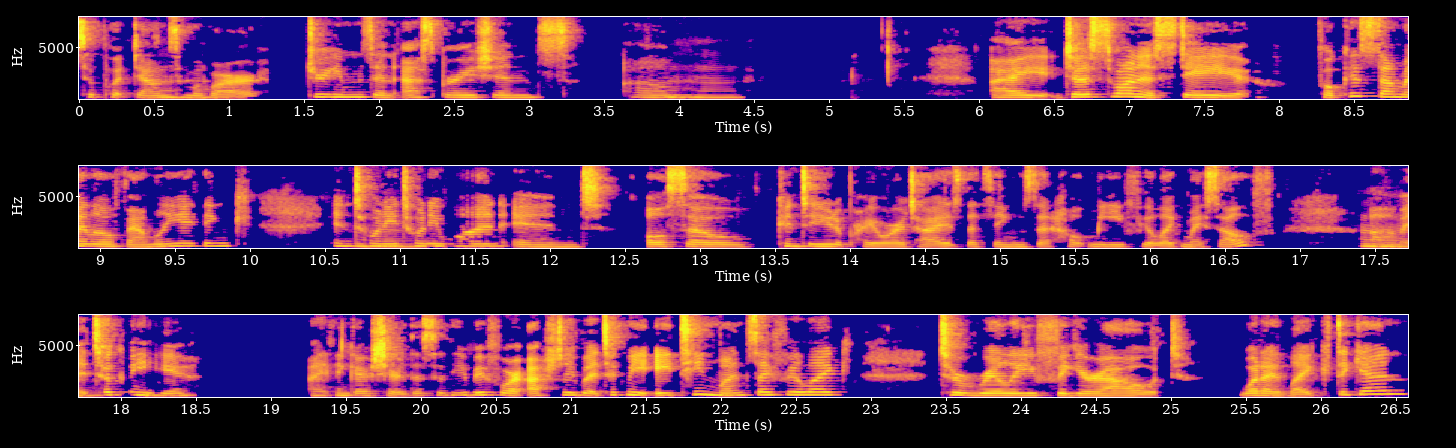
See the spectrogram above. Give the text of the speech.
to put down some of Mhm. our dreams and aspirations. Um, Mhm. I just want to stay focused on my little family, I think, in Mhm. 2021 and also continue to prioritize the things that help me feel like myself. Um, it Mhm. took me, I think I've shared this with you before, Ashley, but it took me 18 months, I feel like, to really figure out what I liked again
